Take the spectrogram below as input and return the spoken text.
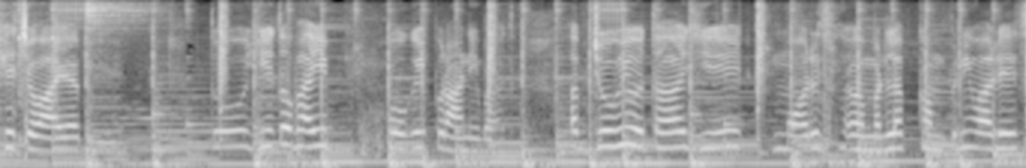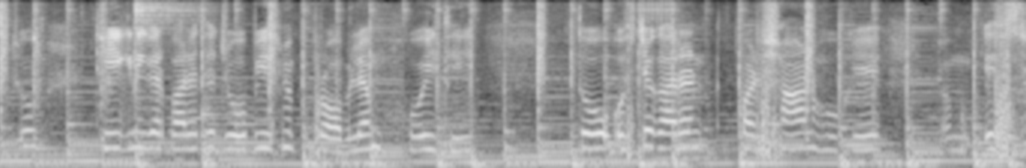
खिंचवाया भी। तो ये तो भाई हो गई पुरानी बात। अब जो भी होता, ये मॉरिस मतलब कंपनी वाले इसको ठीक नहीं कर पा रहे थे, जो भी इसमें प्रॉब्लम हुई थी। तो उसके कारण परेशान होके इस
